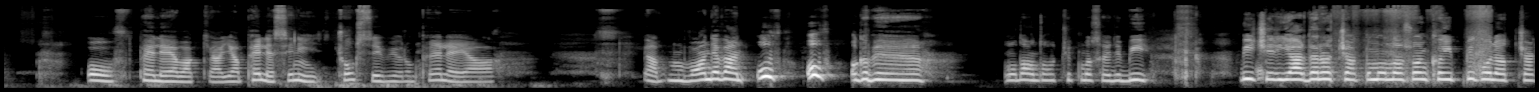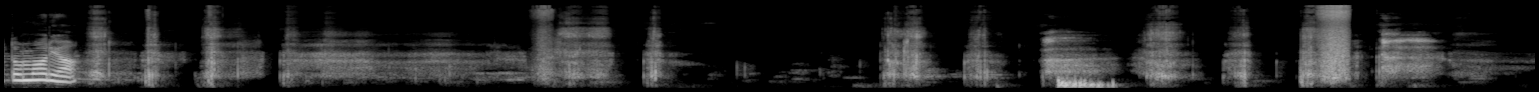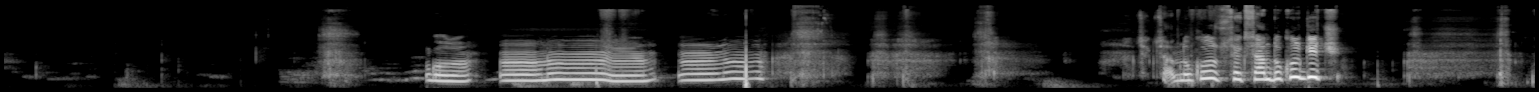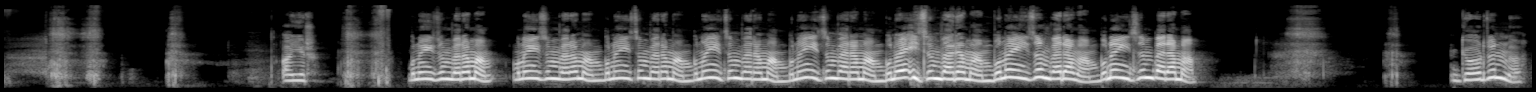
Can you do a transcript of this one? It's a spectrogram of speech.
Of Pele'ye bak ya. Ya Pele seni çok seviyorum Pele ya. Ya Van de Ven. Of of. Aga be. Odan top çıkmasaydı bir bir içeri yerden atacaktım. Ondan sonra kayıp bir gol atacaktım var ya. Golü. Ana, ana. 89 89 geç. Hayır. Buna izin veremem. Buna izin veremem. Buna izin veremem. Buna izin veremem. Buna izin veremem. Buna izin veremem. Buna izin veremem. Buna izin veremem. Gördün mü?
